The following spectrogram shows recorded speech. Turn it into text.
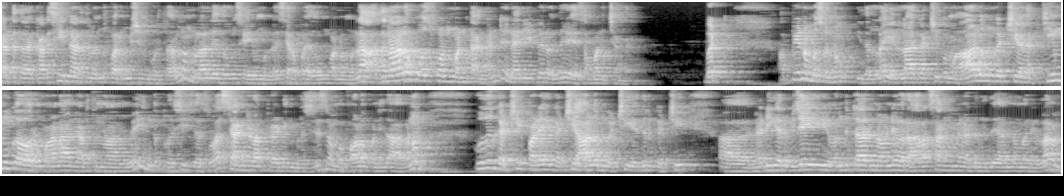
கட்டத்தில் கடைசி நேரத்தில் வந்து பர்மிஷன் கொடுத்தாலும் நம்மளால் எதுவும் செய்ய முடியல சிறப்பாக எதுவும் பண்ண முடியல. அதனால் போஸ்ட்போன் பண்ணிட்டாங்கன்ட்டு நிறைய பேர் வந்து சமாளிச்சாங்க. பட் அப்பயும் நம்ம சொன்னோம் இதெல்லாம் எல்லா கட்சிக்கும் ஆளும் கட்சியான திமுக ஒரு மாநாடு நடத்தினாலுமே இந்த ப்ரொசீஜர்ஸ்லாம் ஸ்டாண்டர்ட் ஆப்ரேட்டிங் ப்ரொசீஜர்ஸ் நம்ம ஃபாலோ பண்ணி தான் ஆகணும். புது கட்சி பழைய கட்சி ஆளும் கட்சி எதிர்கட்சி நடிகர் விஜய் வந்துட்டாருன்னொடனே ஒரு அரசாங்கமே நடந்தது அந்த மாதிரி எல்லாம்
